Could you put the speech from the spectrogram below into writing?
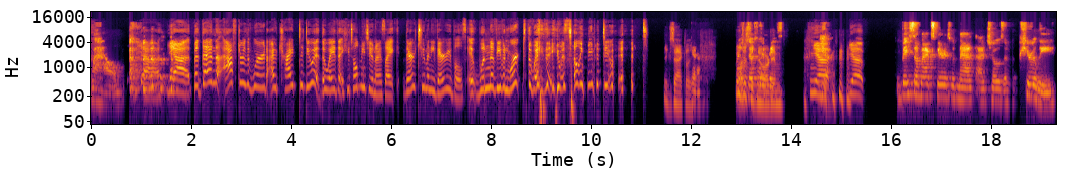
Wow. yeah. Yeah. But then after the word, I tried to do it the way that he told me to. And I was like, there are too many variables. It wouldn't have even worked the way that he was telling me to do it. Exactly. Yeah. We well, just ignored based, him. Yeah. yeah. yep. Based on my experience with math, I chose a purely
